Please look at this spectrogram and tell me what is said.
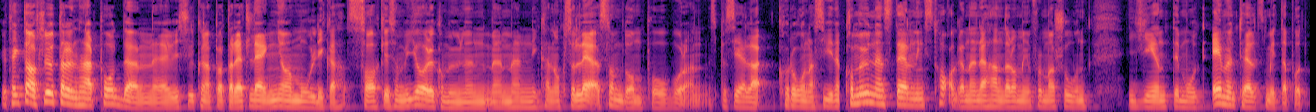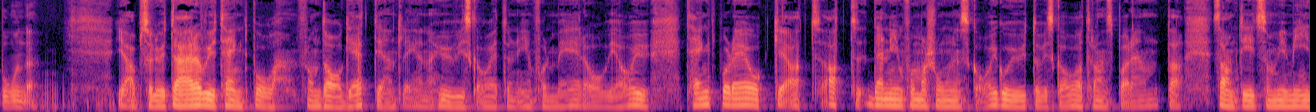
Jag tänkte avsluta den här podden. Eh, vi skulle kunna prata rätt länge om olika saker som vi gör i kommunen, men, men ni kan också läsa om dem på vår speciella coronasida. Kommunens ställningstagande när det handlar om information gentemot eventuellt smitta på ett boende. Ja, absolut. Det här har vi ju tänkt på från dag ett egentligen, hur vi ska vet, informera och vi har ju tänkt på det och att, att den informationen ska ju gå ut och vi ska vara transparenta samtidigt som vi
